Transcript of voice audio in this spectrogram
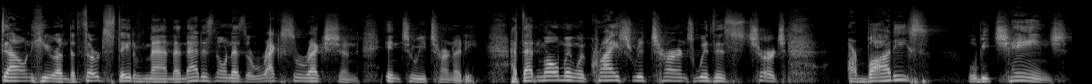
down here on the third state of man, and that is known as the resurrection into eternity. At that moment when Christ returns with his church, our bodies will be changed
